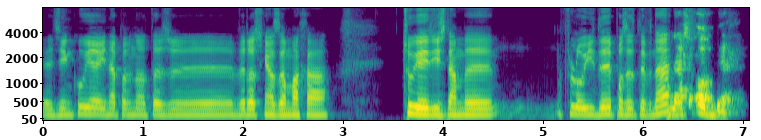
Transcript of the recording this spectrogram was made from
e, dziękuję i na pewno też e, wyrocznia Zamacha czuje gdzieś tam fluidy pozytywne. Nasz oddech.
